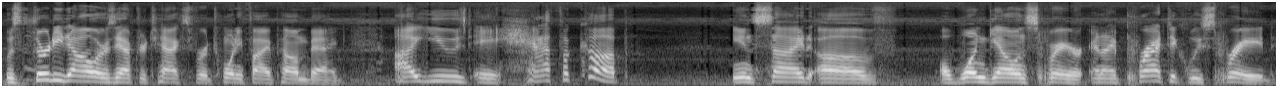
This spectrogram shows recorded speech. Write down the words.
was $30 after tax for a 25 pound bag. I used a half a cup inside of a one gallon sprayer and I practically sprayed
